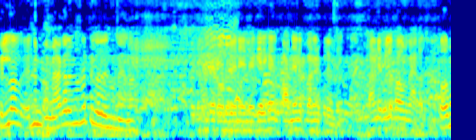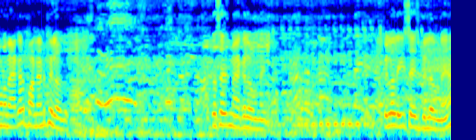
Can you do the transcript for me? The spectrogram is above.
పిల్లలు ఎన్ని మేకలు ఎన్ని ఉన్నాయి? పిల్లలు ఎన్ని ఉన్నాయన్న? రెండు వేలు పన్నెండు పన్నెండు పిల్లలు ఉంటాయి. పన్నెండు పిల్లలు పదమూడు మేకలు పదమూడు మేకలు పన్నెండు పిల్లలు. పెద్ద సైజు మేకలు ఉన్నాయి. పిల్లలు ఈ సైజు పిల్లలు ఉన్నాయా?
